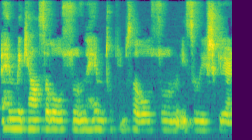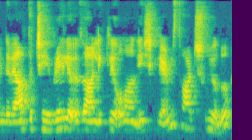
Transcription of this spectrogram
hem mekansal olsun hem toplumsal olsun insan ilişkilerinde veyahut da çevreyle özellikle olan ilişkilerimiz tartışılıyordu.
